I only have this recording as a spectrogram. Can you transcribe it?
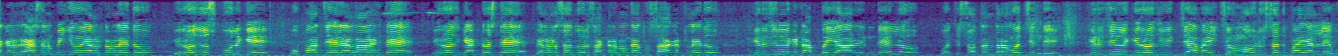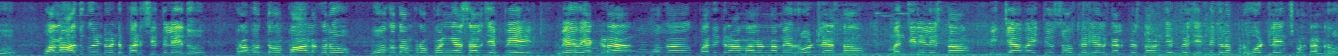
అక్కడ రేషన్ బియ్యం వెళ్ళటం లేదు. ఈరోజు స్కూల్కి ఉపాధ్యాయులు వెళ్ళాలంటే ఈరోజు గడ్డ వస్తే పిల్లల చదువులు సక్రమంగా సాగట్లేదు. గిరిజనులకి డెబ్బై ఆరు ఎనిమిదేళ్ళు వచ్చి స్వతంత్రం వచ్చింది. గిరిజనులకి ఈరోజు విద్య వైద్యం మౌలిక సదుపాయాలు లేవు. వాళ్ళు ఆదుకునేటువంటి పరిస్థితి లేదు. ప్రభుత్వం పాలకులు ఊకదంపుడు ఉపన్యాసాలు చెప్పి మేము ఎక్కడ ఒక పది గ్రామాలున్నా మేము రోడ్లు వేస్తాం మంచినీళ్ళు ఇస్తాం విద్యా వైద్య సౌకర్యాలు కల్పిస్తామని చెప్పేసి ఎన్నికలప్పుడు ఓట్లు వేయించుకుంటున్నారు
